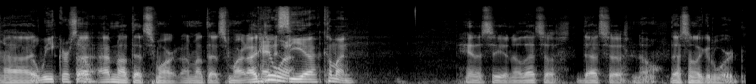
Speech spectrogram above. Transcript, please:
uh, a week or so? I, am not that smart. I'm not that smart. I Panacea. do want. Come on. Panacea. No, that's a that's a no. That's not a good word.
